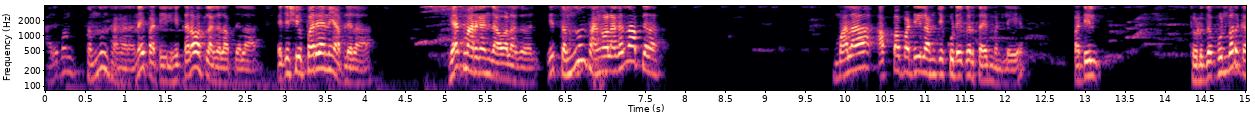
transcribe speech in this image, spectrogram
अरे पण समजून सांगा ना. नाही पाटील हे करावंच लागेल आपल्याला. याच्याशिवाय पर्याय नाही आपल्याला. ह्याच मार्गाने जावं लागेल. हे समजून सांगावं लागेल ना आपल्याला. मला आप्पा पाटील आमचे कुडेकर साहेब म्हटले पाटील थोडं जपून बरं का?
